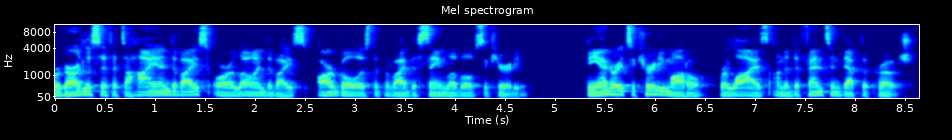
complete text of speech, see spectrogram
Regardless if it's a high-end device or a low-end device, our goal is to provide the same level of security. The Android security model relies on a defense in depth approach.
